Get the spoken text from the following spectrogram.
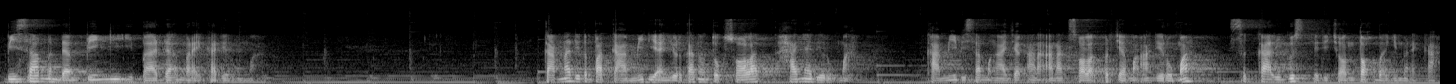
bisa mendampingi ibadah mereka di rumah. Karena di tempat kami dianjurkan untuk sholat hanya di rumah. Kami bisa mengajak anak-anak sholat berjamaah di rumah sekaligus jadi contoh bagi mereka.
